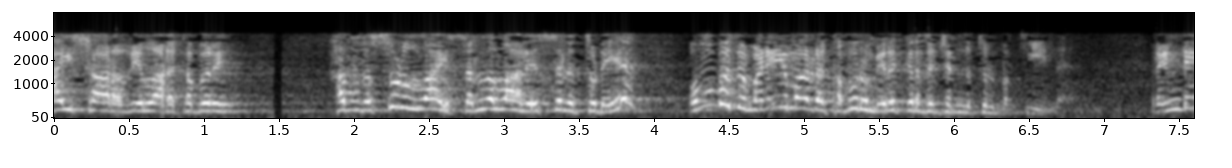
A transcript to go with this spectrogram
ஆயிஷா ரதியல்லாட கபரு ஹதரத் ரசூலுல்லாஹி ஸல்லல்லாஹு அலைஹி வஸல்லத்துடைய ஒன்பது மனைவிமாரோட கபரும் இருக்கிறது ஜன்னத்துல் பக்கியில ரெண்டே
